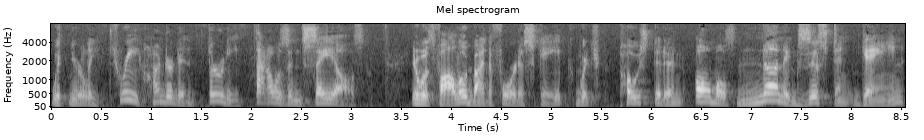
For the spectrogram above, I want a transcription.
with nearly 330,000 sales. It was followed by the Ford Escape, which posted an almost non existent gain.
